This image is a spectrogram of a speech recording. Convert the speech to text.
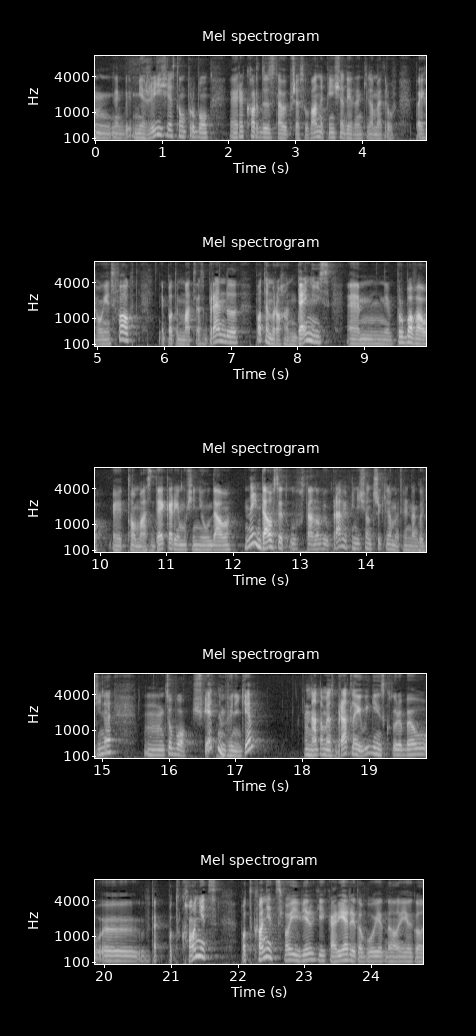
mm, jakby mierzyli się z tą próbą, rekordy zostały przesuwane, 51 km pojechał Jens Vogt, potem Matthias Brendel, potem Rohan Dennis, próbował e, Thomas Decker, jemu się nie udało. No i Dowsett ustanowił prawie 53 km na godzinę, co było świetnym wynikiem, Natomiast Bradley Wiggins, który był yy, tak pod koniec, pod koniec swojej wielkiej kariery, to było jedno, jego,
